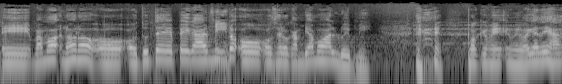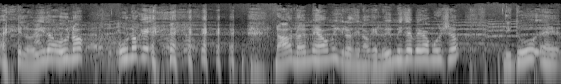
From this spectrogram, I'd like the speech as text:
Eh, vamos, no, no, o, o tú te pegas al Sí. micro o, o se lo cambiamos al Luismi. Porque me, me vaya a dejar el oído uno, claro, uno que no, no es mejor micro, sino que Luismi se pega mucho y tú. eh,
